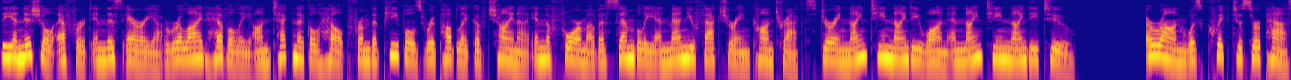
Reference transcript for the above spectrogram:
The initial effort in this area relied heavily on technical help from the People's Republic of China in the form of assembly and manufacturing contracts during 1991 and 1992. Iran was quick to surpass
